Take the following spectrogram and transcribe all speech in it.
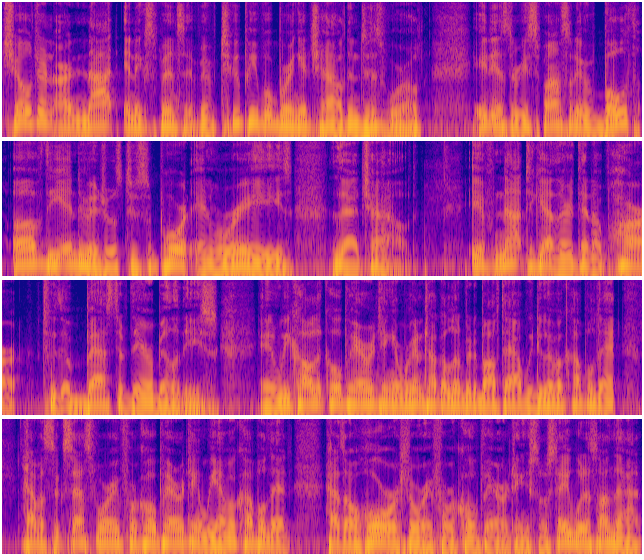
Children are not inexpensive. If two people bring a child into this world, it is the responsibility of both of the individuals to support and raise that child. If not together, then apart to the best of their abilities. And we call it co parenting, and we're going to talk a little bit about that. We do have a couple that have a success story for co parenting, and we have a couple that has a horror story for co parenting. So stay with us on that.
